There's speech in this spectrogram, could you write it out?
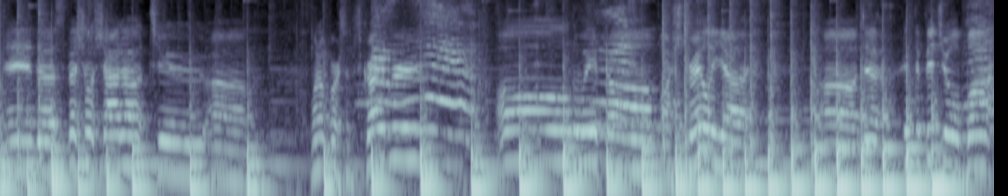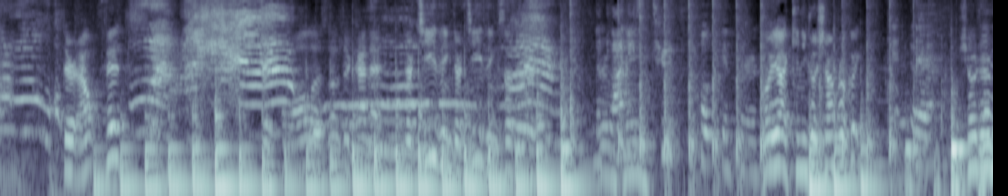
And a special shout out to um, one of our subscribers all the way from Australia. Their outfits. They're koalas. No, they're kind of they're teething. They're teething, so they're. they're in pain. Lonnie's tooth poking through. Oh yeah, can you go show them real quick? Show them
